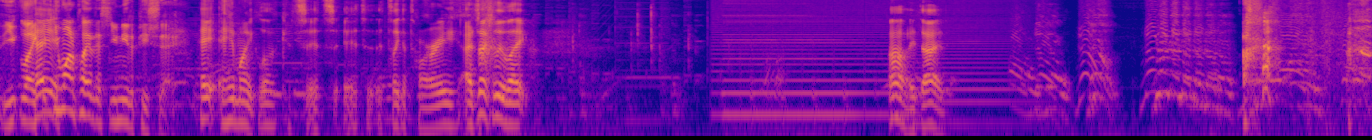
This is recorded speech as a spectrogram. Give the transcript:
you, like hey, if you want to play this, you need a PC. Hey, hey, Mike, look, it's it's it's it's like Atari. It's actually like Oh, he died. Oh, no, no, no, no, no, no, no,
